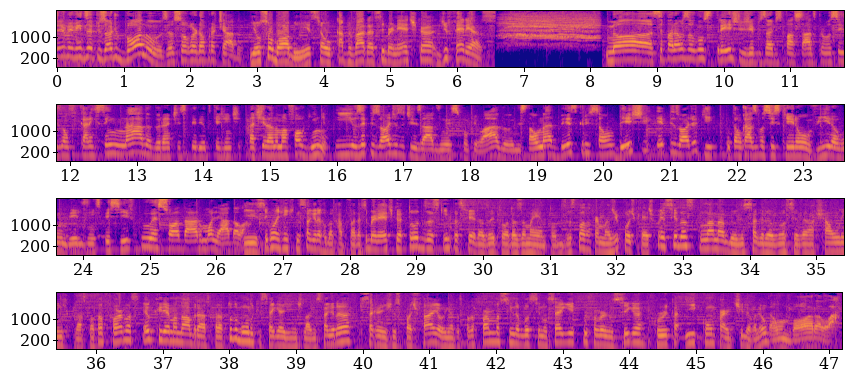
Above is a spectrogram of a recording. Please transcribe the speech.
Sejam bem-vindos ao episódio bônus. Eu sou o Gordão Prateado. E eu sou o Bob. E esse é o Capivara Cibernética de Férias. Nós separamos alguns trechos de episódios passados para vocês não ficarem sem nada durante esse período que a gente tá tirando uma folguinha. E os episódios utilizados nesse compilado eles estão na descrição deste episódio aqui. Então, caso vocês queiram ouvir algum deles em específico, é só dar uma olhada lá. E sigam a gente no Instagram, arroba Capivara Cibernética, todas as quintas-feiras, 8 horas da manhã, todas as plataformas de podcast conhecidas. Lá na bio do Instagram você vai achar um link para as plataformas. Eu queria mandar um abraço para todo mundo que segue a gente lá no Instagram, que segue a gente no Spotify ou em outras plataformas. Se ainda você não segue, por favor, nos siga, curta e compartilha, valeu? Então, bora lá.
